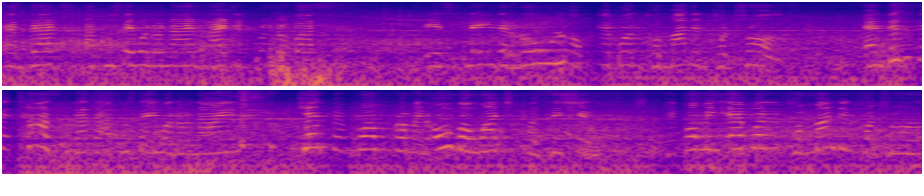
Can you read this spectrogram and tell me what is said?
And that Agusta 109 right in front of us is playing the role of airborne command and control. And this is a task that the Agusta 109 can perform from an overwatch position, performing airborne command and control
